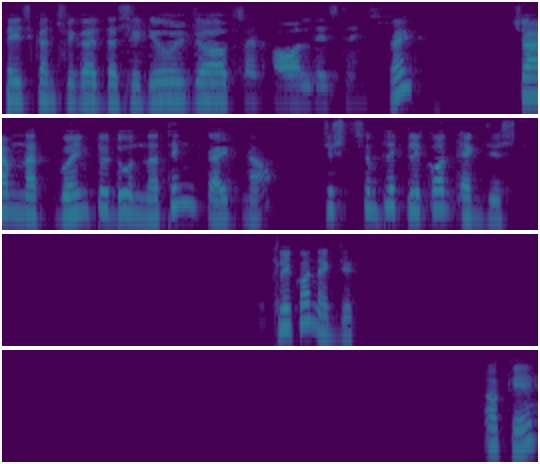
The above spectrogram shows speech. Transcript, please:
please configure the schedule jobs and all these things right? So i'm not going to do nothing right now. Just simply click on exit. Click on exit okay.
